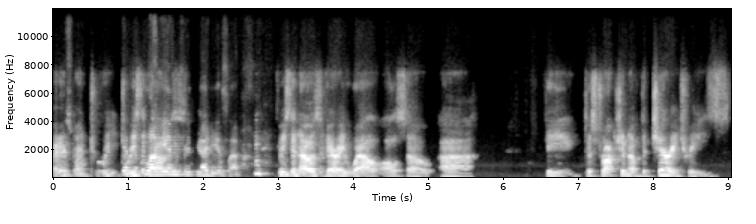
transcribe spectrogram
And Just get the Teresa plug in for the Ideas Lab. Teresa knows very well also uh, the destruction of the cherry trees,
